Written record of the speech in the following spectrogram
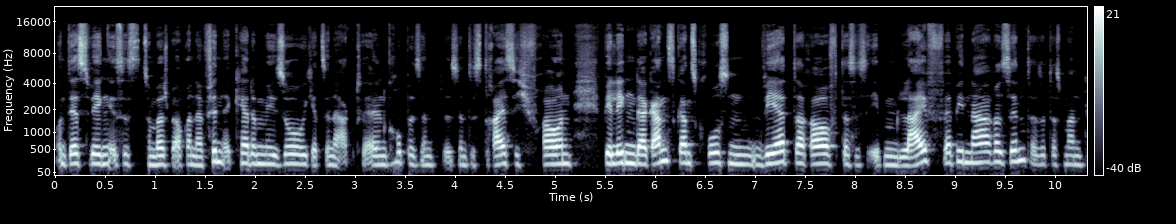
und deswegen Deswegen ist es zum Beispiel auch in der Fin Academy so, jetzt in der aktuellen Gruppe sind, sind es 30 Frauen. Wir legen da ganz, ganz großen Wert darauf, dass es eben Live-Webinare sind, also dass man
